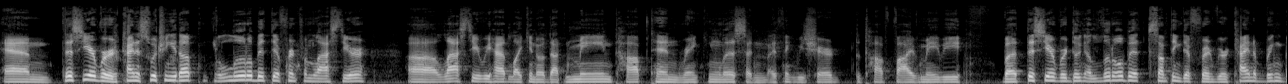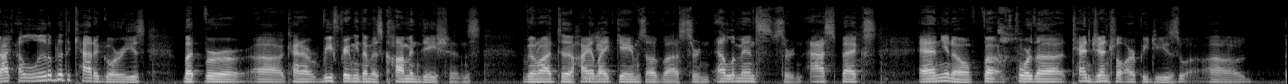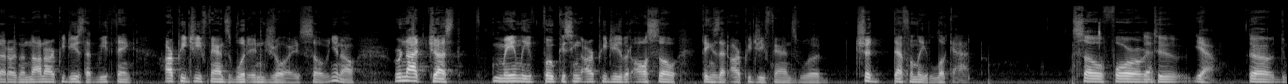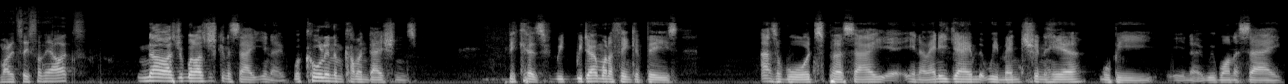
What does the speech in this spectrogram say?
And this year we're kind of switching it up a little bit different from last year. Uh, last year we had like you know that main top ten ranking list, and I think we shared the top five maybe. But this year we're doing a little bit something different. We're kind of bringing back a little bit of the categories, but we're uh, kind of reframing them as commendations. We wanted to highlight games of uh, certain elements, certain aspects, and you know, for, for the tangential RPGs uh, that are the non RPGs that we think RPG fans would enjoy. So you know, we're not just mainly focusing RPG, but also things that RPG fans would should definitely look at. So for yeah. to yeah, uh, do you want to say something, Alex? No, I was, well, I was just going to say, you know, we're calling them commendations because we we don't want to think of these as awards per se. You know, any game that we mention here will be, you know, we want to say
